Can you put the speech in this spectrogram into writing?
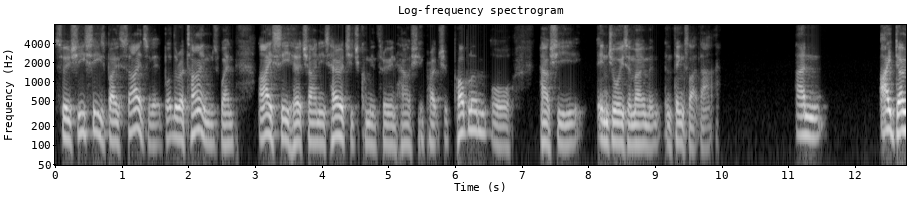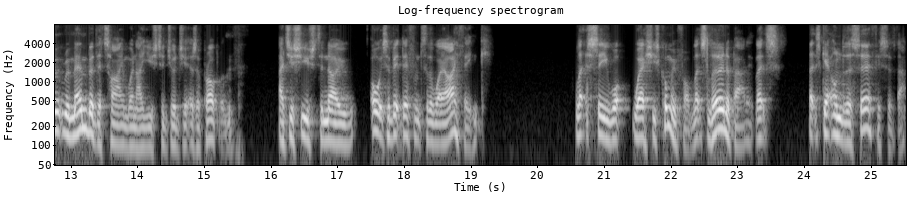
so she sees both sides of it. But there are times when I see her Chinese heritage coming through in how she approaches a problem or how she enjoys a moment and things like that. And I don't remember the time when I used to judge it as a problem. I just used to know, oh, it's a bit different to the way I think. Let's see what where she's coming from. Let's learn about it. Let's let's get under the surface of that.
